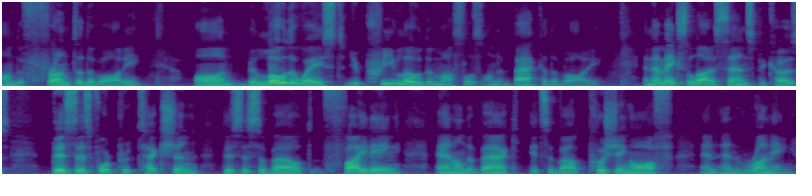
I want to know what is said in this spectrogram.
on the front of the body. On below the waist you preload the muscles on the back of the body and that makes a lot of sense because this is for protection, this is about fighting, and on the back, it's about pushing off and, and running.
